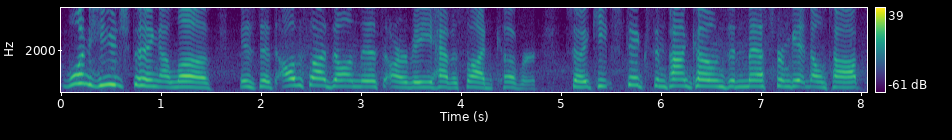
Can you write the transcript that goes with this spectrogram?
One huge thing I love is that all the slides on this RV have a slide cover. So it keeps sticks and pine cones and mess from getting on top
